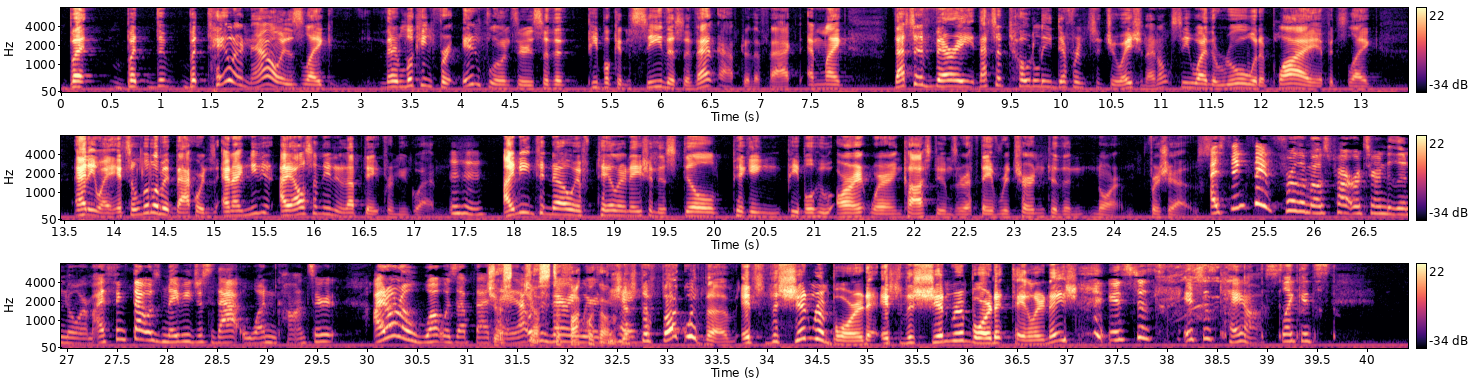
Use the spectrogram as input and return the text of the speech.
but but the but Taylor Now is like they're looking for influencers so that people can see this event after the fact. And like that's a very that's a totally different situation i don't see why the rule would apply if it's like anyway it's a little bit backwards and i needed i also need an update from you gwen mm-hmm. i need to know if taylor nation is still picking people who aren't wearing costumes or if they've returned to the norm for shows I think they've, for the most part, returned to the norm. I think that was maybe just that one concert. I don't know what was up that Just- day. That was just a to very fuck with weird them. day. just to fuck with them it's the shinra board it's the shinra board at taylor nation it's just it's just chaos. Like it's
